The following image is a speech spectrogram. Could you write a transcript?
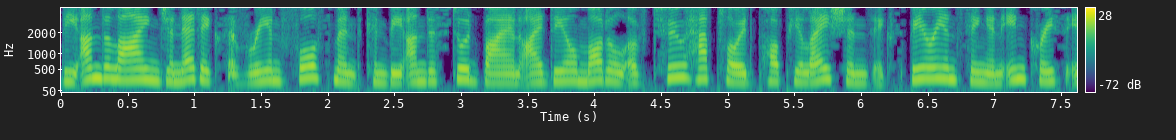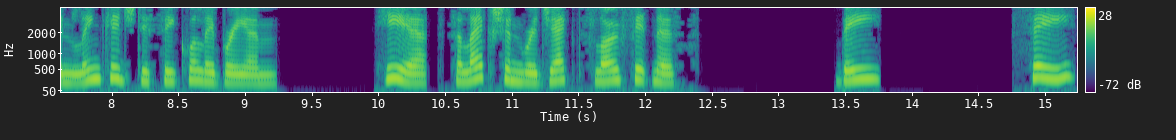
The underlying genetics of reinforcement can be understood by an ideal model of two haploid populations experiencing an increase in linkage disequilibrium. Here, selection rejects low fitness. B. C.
